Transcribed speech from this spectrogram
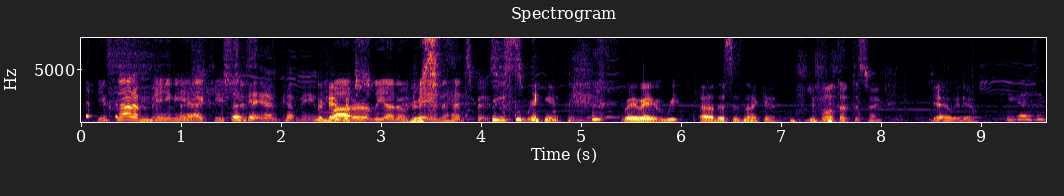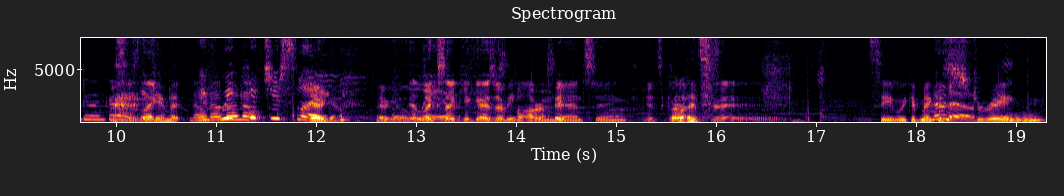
he's not a maniac. He's just okay, I'm coming. Okay. moderately which- unokay who's- in the headspace. Who's swinging? wait, wait. We. Oh, this is not good. You both have to swing. Yeah, we do. You guys are doing great. This is great. like, Damn it. No, if no, we no, no. could just like. There we go. There we go. it looks like you guys are See? ballroom See? dancing. It's Well, of it's- great. See, we could make No, a no. string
